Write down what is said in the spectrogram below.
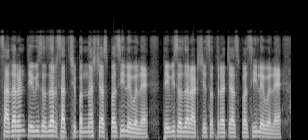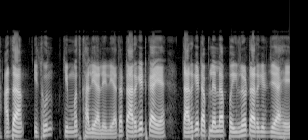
साधारण तेवीस हजार सातशे पन्नासच्या आसपास ही लेवल आहे. तेवीस हजार आठशे सतराच्या आसपास ही लेवल आहे. आता इथून किंमत खाली आलेली आहे. आता टार्गेट काय आहे? टार्गेट आपल्याला पहिलं टार्गेट जे आहे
